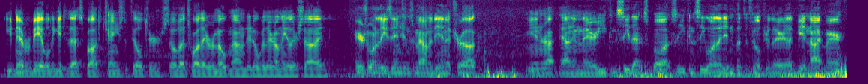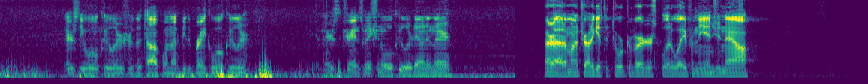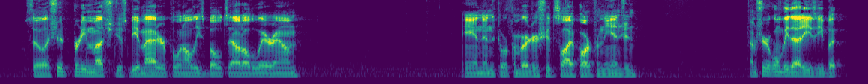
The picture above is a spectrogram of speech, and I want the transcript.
you'd never be able to get to that spot to change the filter. So that's why they remote mounted it over there on the other side. Here's one of these engines mounted in a truck and right down in there. You can see that spot, so you can see why they didn't put the filter there. That'd be a nightmare. There's the oil coolers, or the top one, that'd be the brake oil cooler. And there's the transmission oil cooler down in there. All right, I'm gonna try to get the torque converter split away from the engine now. So it should pretty much just be a matter of pulling all these bolts out all the way around. And then the torque converter should slide apart from the engine. I'm sure it won't be that easy, but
